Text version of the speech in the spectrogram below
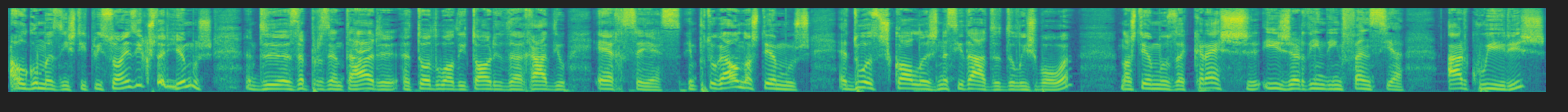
algumas instituições e gostaríamos de as apresentar a todo o auditório da rádio RCS. Em Portugal nós temos duas escolas na cidade de Lisboa. Nós temos a creche e jardim de infância Arco-Íris,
